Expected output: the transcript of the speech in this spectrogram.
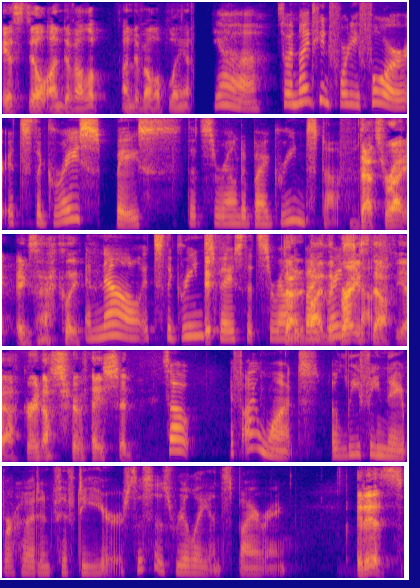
is still undeveloped undeveloped land. Yeah. So in 1944, it's the gray space that's surrounded by green stuff. That's right. Exactly. And now it's the green it, space that's surrounded by, by gray the gray stuff. stuff. Yeah. Great observation. So if I want a leafy neighborhood in 50 years, this is really inspiring. It is.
